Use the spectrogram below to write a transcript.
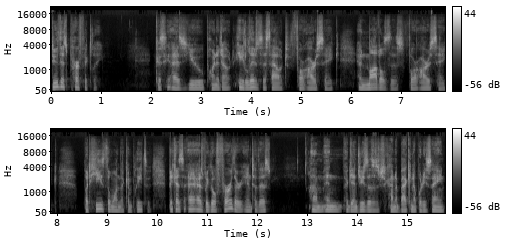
do this perfectly. Because as you pointed out, he lives this out for our sake and models this for our sake but he's the one that completes it. Because as we go further into this, um, and again, Jesus is kind of backing up what he's saying.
